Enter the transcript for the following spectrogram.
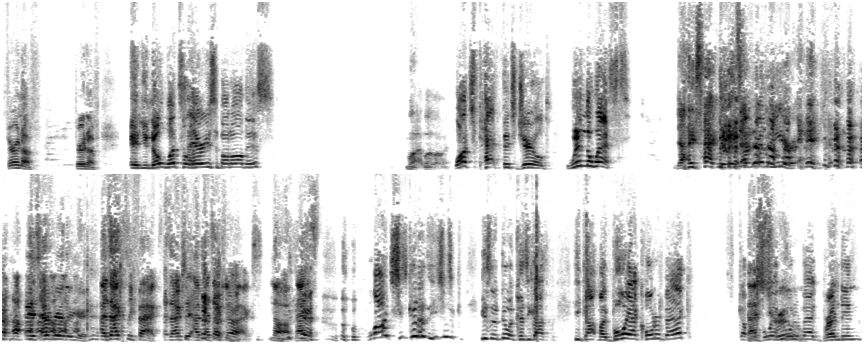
Fair enough. Fair enough. And you know what's hilarious about all this? What what what? Watch Pat Fitzgerald win the West. Yeah, exactly. It's every other year. it's every other year. That's actually facts. That's actually that's actually facts. No, that's Watch, he's gonna he's just he's gonna do it because he got he got my boy at quarterback. Got my That's boy true. at quarterback, Brendan,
